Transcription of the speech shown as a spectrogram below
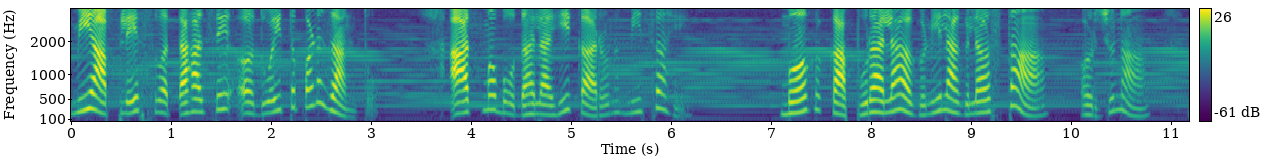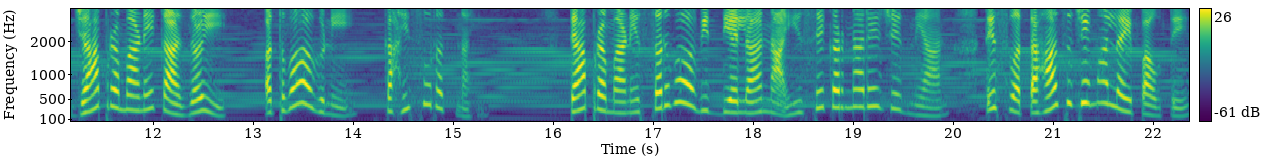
मी आपले स्वतःचे अद्वैत पण जाणतो. आत्मबोधालाही कारण मीच आहे. मग कापुराला अग्नी लागला असता अर्जुना ज्याप्रमाणे काजळी अथवा अग्नी काहीच उरत नाही. त्याप्रमाणे सर्व अविद्येला नाहीसे करणारे जे ज्ञान ते स्वतःच जेव्हा लय पावते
